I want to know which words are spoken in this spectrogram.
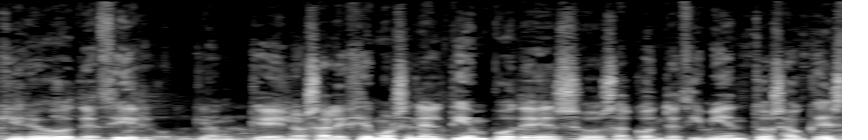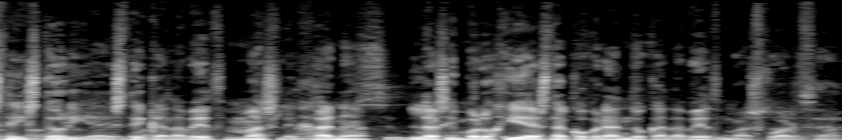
Quiero decir que aunque nos alejemos en el tiempo de esos acontecimientos, aunque esta historia esté cada vez más lejana, la simbología está cobrando cada vez más fuerza.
